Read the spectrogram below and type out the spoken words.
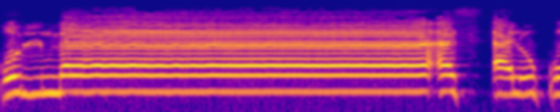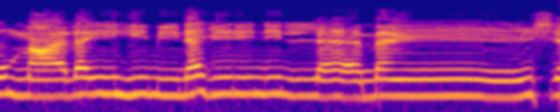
قل ما اسالكم عليه من اجر الا من شاء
